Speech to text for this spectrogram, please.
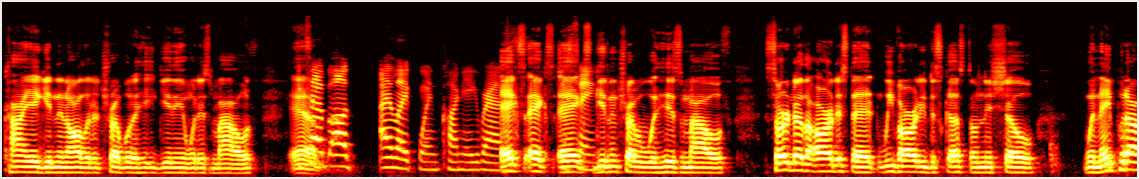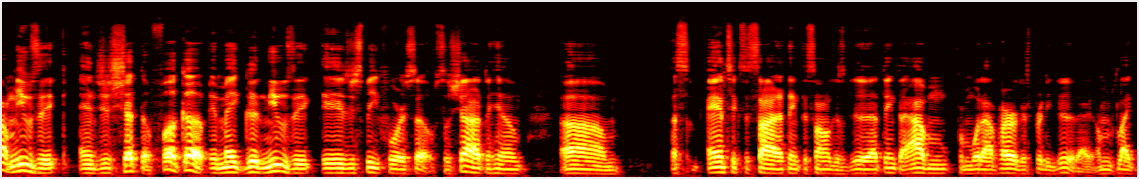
Kanye getting in all of the trouble that he get in with his mouth. and Except uh, I like when Kanye ran. XXX get in trouble with his mouth. Certain other artists that we've already discussed on this show, when they put out music and just shut the fuck up and make good music, it just speak for itself. So shout out to him. Um, antics aside, I think the song is good. I think the album, from what I've heard, is pretty good. I, I'm like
